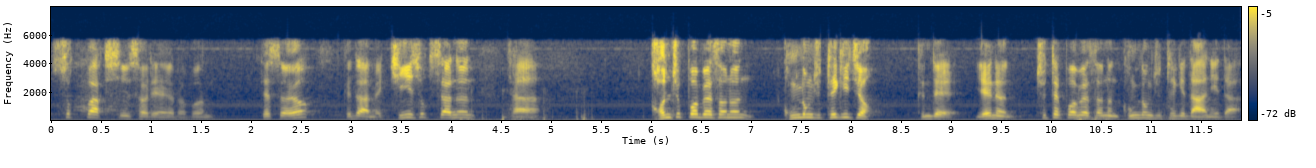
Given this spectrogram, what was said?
숙박시설이에요, 여러분. 됐어요? 그 다음에 기숙사는 자 건축법에서는 공동주택이죠. 근데 얘는 주택법에서는 공동주택이다 아니다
